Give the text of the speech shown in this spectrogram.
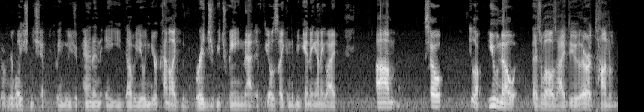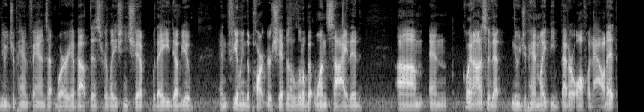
the relationship between New Japan and AEW, and you're kind of like the bridge between that. It feels like in the beginning, anyway. Um, so look, you know as well as I do, there are a ton of New Japan fans that worry about this relationship with AEW and feeling the partnership is a little bit one sided. Um, and quite honestly, that New Japan might be better off without it.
